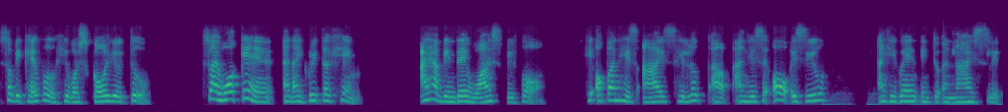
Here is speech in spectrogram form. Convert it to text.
so be careful, he will scold you too. So I walk in and I greeted him. I have been there once before. He opened his eyes, he looked up and he said, Oh, it's you. And he went into a nice sleep.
